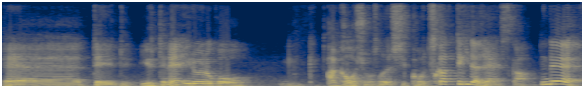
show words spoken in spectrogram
えー、って言ってね、いろいろこう、赤星もそうですし、こう使ってきたじゃないですか。で、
